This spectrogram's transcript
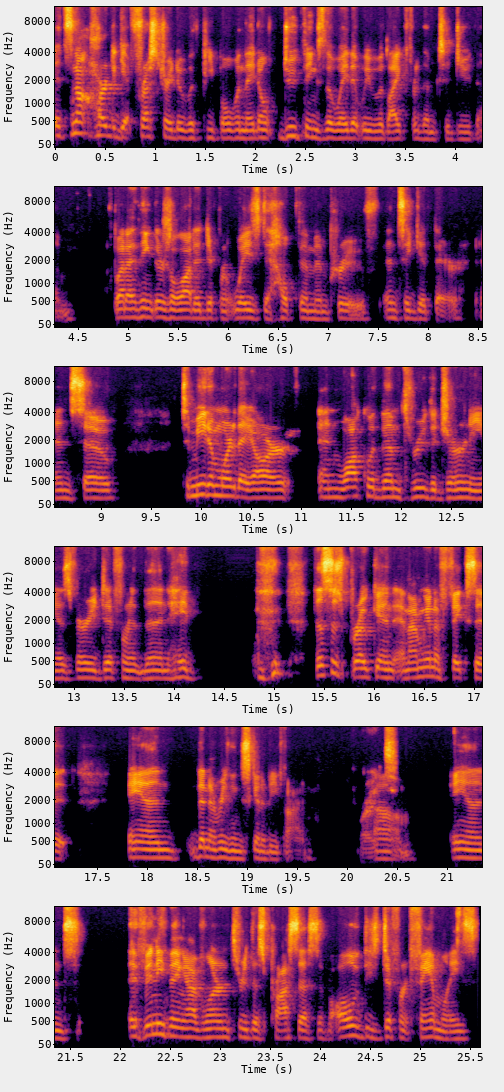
it's not hard to get frustrated with people when they don't do things the way that we would like for them to do them. But I think there's a lot of different ways to help them improve and to get there. And so to meet them where they are, and walk with them through the journey is very different than hey this is broken and i'm going to fix it and then everything's going to be fine Right. um, and if anything i've learned through this process of all of these different families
